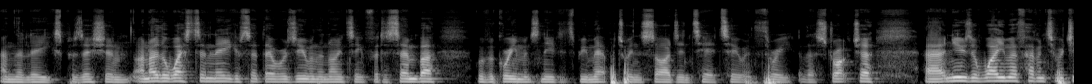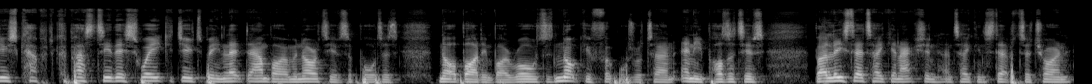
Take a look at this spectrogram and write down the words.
and the league's position. I know the Western League have said they'll resume on the 19th of December, with agreements needed to be met between the sides in Tier 2 and 3 of the structure. Uh, news of Weymouth having to reduce cap- capacity this week due to being let down by a minority of supporters not abiding by rules does not give football's return any positives. But at least they're taking action and taking steps to try and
